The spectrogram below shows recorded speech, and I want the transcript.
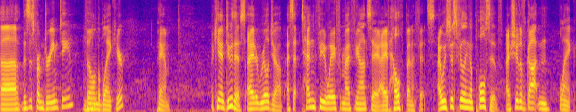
Uh, this is from Dream Team. Fill in the blank here. Pam. I can't do this. I had a real job. I sat 10 feet away from my fiance. I had health benefits. I was just feeling impulsive. I should have gotten blank.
